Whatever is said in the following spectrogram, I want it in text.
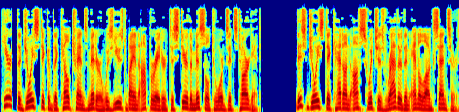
Here, the joystick of the Kehl transmitter was used by an operator to steer the missile towards its target. This joystick had on-off switches rather than analog sensors.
